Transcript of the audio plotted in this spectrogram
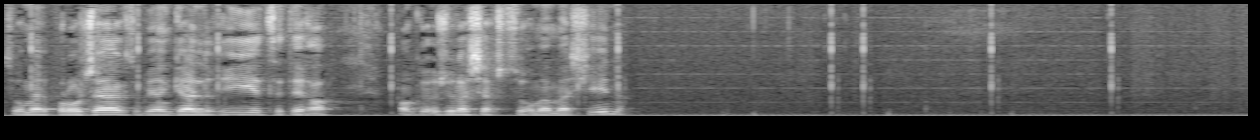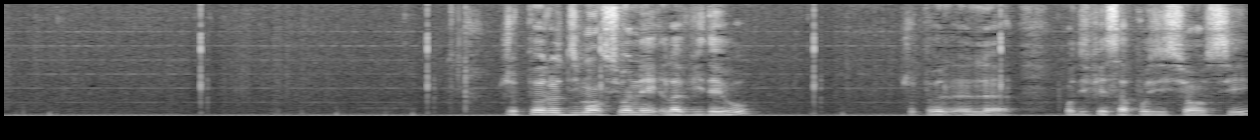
sur ou bien galerie, etc. Donc je la cherche sur ma machine. Je peux redimensionner la vidéo. Je peux modifier sa position aussi.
